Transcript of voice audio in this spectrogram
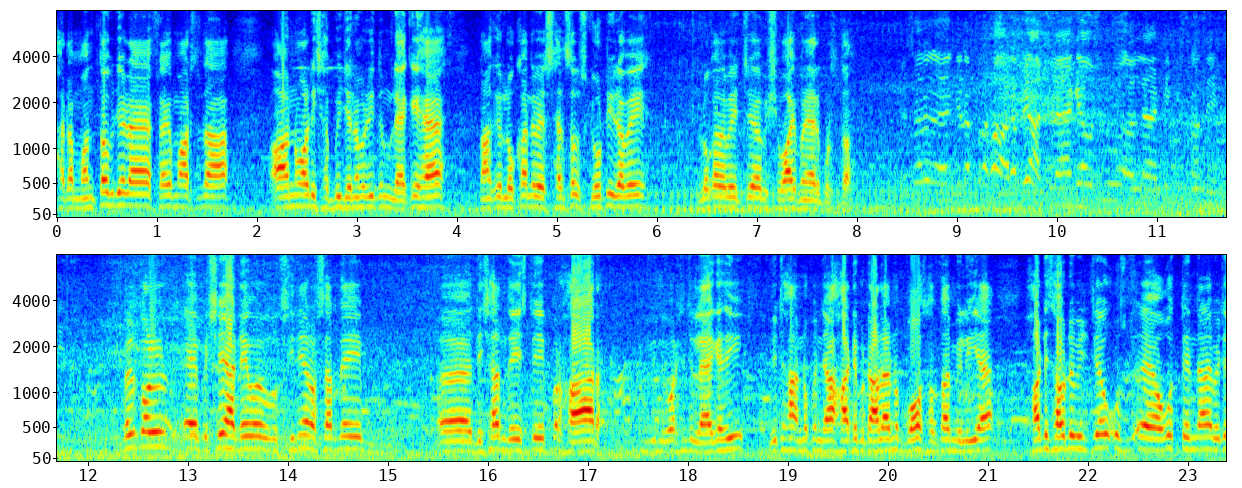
ਸਾਡਾ ਮੰਤਵ ਜਿਹੜਾ ਹੈ ਫਲੈਗ ਮਾਰਚ ਦਾ ਆਉਣ ਵਾਲੀ 26 ਜਨਵਰੀ ਨੂੰ ਲੈ ਕੇ ਹੈ ਤਾਂ ਕਿ ਲੋਕਾਂ ਦੇ ਵਿੱਚ ਸੈਂਸ ਆਫ ਸਿਕਿਉਰਿਟੀ ਰਵੇ ਲੋਕਾਂ ਦੇ ਵਿੱਚ ਵਿਸ਼ਵਾਸ ਬਣਿਆ ਰਹੇ ਪੁਲਿਸ ਦਾ। ਸਰ ਜਿਹੜਾ ਪ੍ਰਹਾਰ ਅਭਿਆਨ ਚਲਾਇਆ ਗਿਆ ਉਸ ਨੂੰ ਲੈ ਕੇ ਕਿਸ ਤਰ੍ਹਾਂ ਦੇਖਦੇ ਬਿਲਕੁਲ ਪਿੱਛੇ ਸਾਡੇ ਸੀਨੀਅਰ ਅਫਸਰ ਦੇ ਦਿਸ਼ਾ ਨਿਰਦੇਸ਼ ਤੇ ਪ੍ਰਹਾਰ ਯੂਨੀਵਰਸਿਟੀ ਚ ਲੈ ਗਏ ਸੀ ਵਿੱਚ ਸਾਨੂੰ ਪੰਜਾਬ ਸਾਡੇ ਬਟਾਲਾ ਨੂੰ ਬਹੁਤ ਸਫਲਤਾ ਮਿਲੀ ਹੈ। ਸਾਡੀ ਸਾਈਡ ਵਿੱਚ ਉਸ ਉਹ ਤਿੰਨ ਦਿਨਾਂ ਵਿੱਚ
